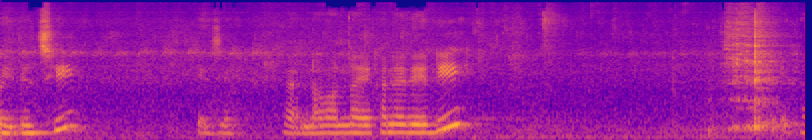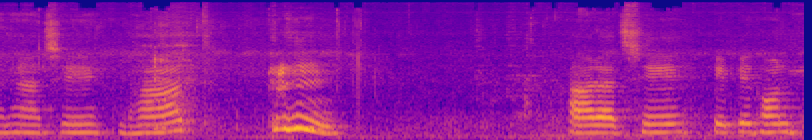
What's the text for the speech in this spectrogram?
মেজেছি। এই যে রান্নাবান্না এখানে রেডি এখানে আছে ভাত আর আছে পেঁপে ঘন্ট।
